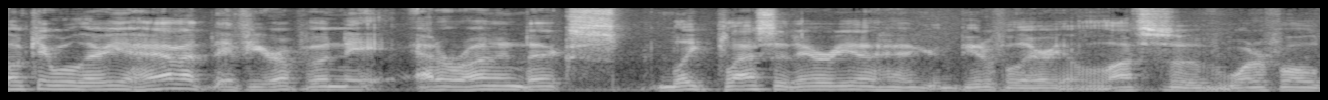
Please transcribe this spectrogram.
Okay, well, there you have it. If you're up in the Adirondacks, Lake Placid area, beautiful area, lots of waterfall,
